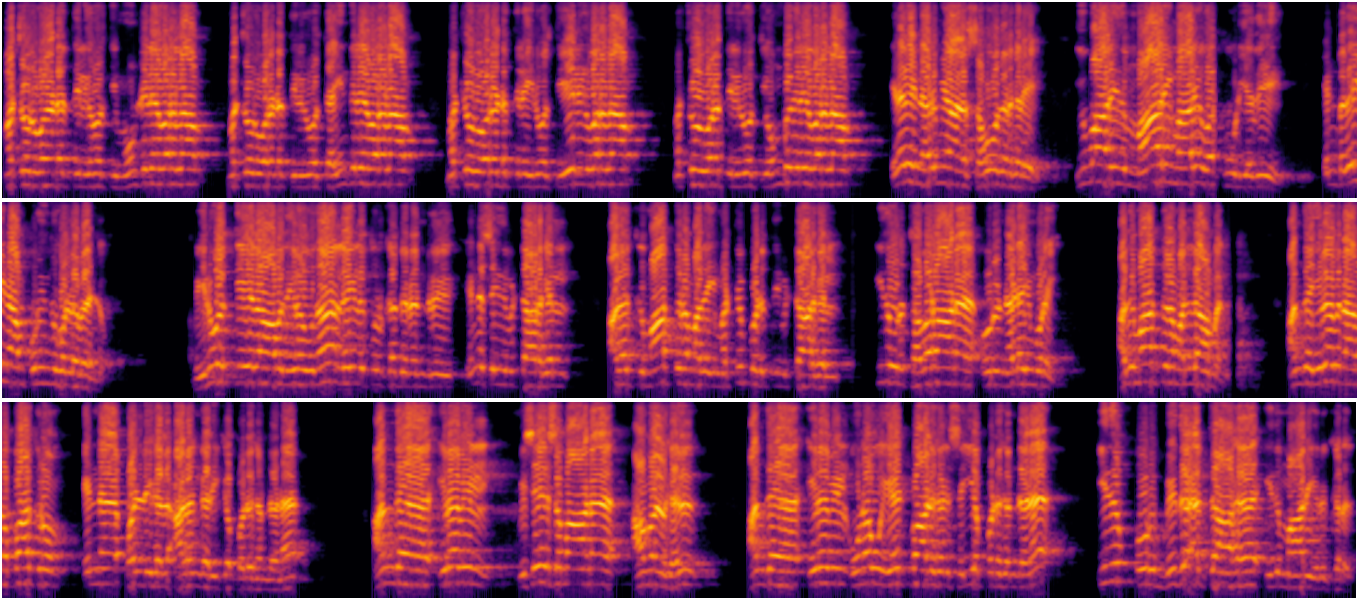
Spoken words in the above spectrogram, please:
மற்றொரு வருடத்தில் இருபத்தி மூன்றிலே வரலாம் மற்றொரு வருடத்தில் இருபத்தி ஐந்திலே வரலாம் மற்றொரு வருடத்தில் இருபத்தி ஏழில் வரலாம் மற்றொரு வருடத்தில் இருபத்தி ஒன்பதிலே வரலாம். எனவே நறுமையான சகோதரர்களே இவ்வாறு இது மாறி மாறி வரக்கூடியது என்பதை நாம் புரிந்து கொள்ள வேண்டும். இருபத்தி ஏழாவது இரவு தான் லைலத்துல் கதிர் என்று என்ன செய்து விட்டார்கள்? அதற்கு மாத்திரம் அதை மட்டுப்படுத்தி விட்டார்கள். இது ஒரு தவறான ஒரு நடைமுறை. அது மாத்திரம் அல்லாமல் அந்த இரவு நாங்க பார்க்கிறோம் என்ன பள்ளிகள் அலங்கரிக்கப்படுகின்றன. அந்த இரவில் விசேஷமான அமல்கள் அந்த இரவில் உணவு ஏற்பாடுகள் செய்யப்படுகின்றன. இது ஒரு பிதத்தாக இது மாறி இருக்கிறது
